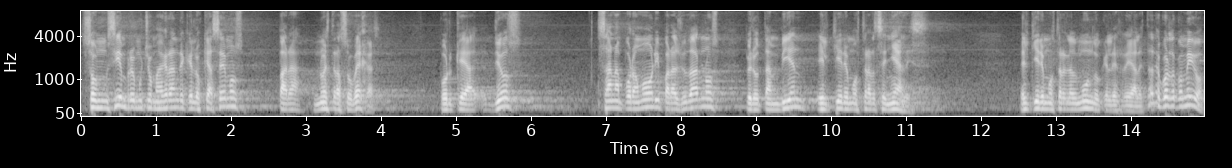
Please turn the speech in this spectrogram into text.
son siempre mucho más grandes que los que hacemos para nuestras ovejas. Porque Dios sana por amor y para ayudarnos, pero también Él quiere mostrar señales. Él quiere mostrarle al mundo que Él es real. ¿Está de acuerdo conmigo?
